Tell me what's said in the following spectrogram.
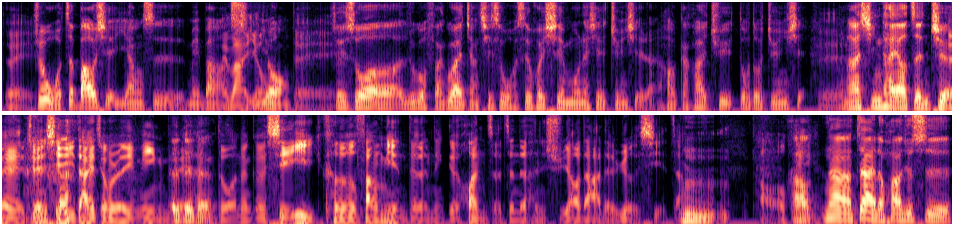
对，就我这包血一样是没办法使用。用对，所以说，呃，如果反过来讲，其实我是会羡慕那些捐血人，然后赶快去多多捐血。对，那心态要正确。对，捐血一袋救人一命。对对对，很多那个血液科方面的那个患者，真的很需要大家的热血，这样。嗯嗯。好，OK。好，那再来的话就是。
